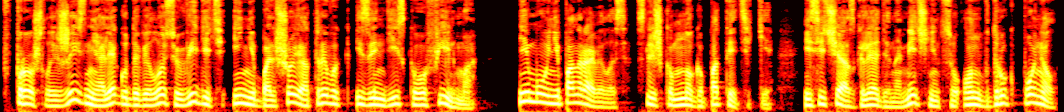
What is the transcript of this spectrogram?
В прошлой жизни Олегу довелось увидеть и небольшой отрывок из индийского фильма — Ему не понравилось слишком много патетики, и сейчас, глядя на мечницу, он вдруг понял,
